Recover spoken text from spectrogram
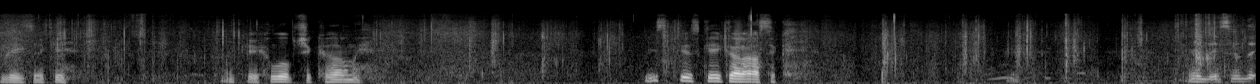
Дивіться, який. Який хлопчик гарний. Ісківський карасик. Іди сюди.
